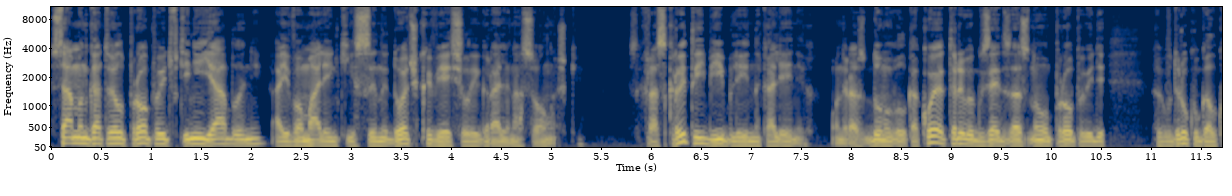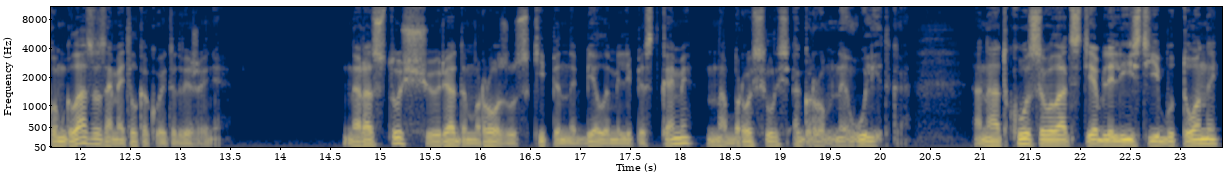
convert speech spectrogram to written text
Сам он готовил проповедь в тени яблони, а его маленький сын и дочка весело играли на солнышке. С раскрытой Библией на коленях он раздумывал, какой отрывок взять за основу проповеди, как вдруг уголком глаза заметил какое-то движение. На растущую рядом розу с кипенно-белыми лепестками набросилась огромная улитка — она откусывала от стебля листья и бутоны,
